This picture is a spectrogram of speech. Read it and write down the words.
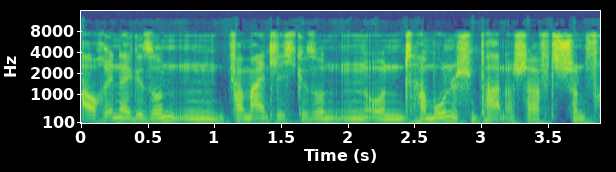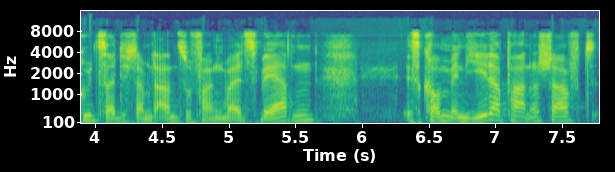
auch in der gesunden, vermeintlich gesunden und harmonischen Partnerschaft schon frühzeitig damit anzufangen, weil es werden, es kommen in jeder Partnerschaft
